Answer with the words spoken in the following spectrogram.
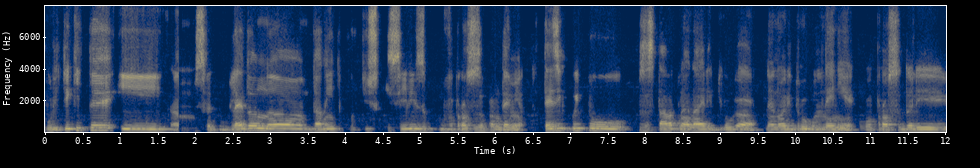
политиките и светогледа на дадените политически сили за въпроса за пандемията. Тези, които застават на една или друга, на едно или друго мнение по въпроса дали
